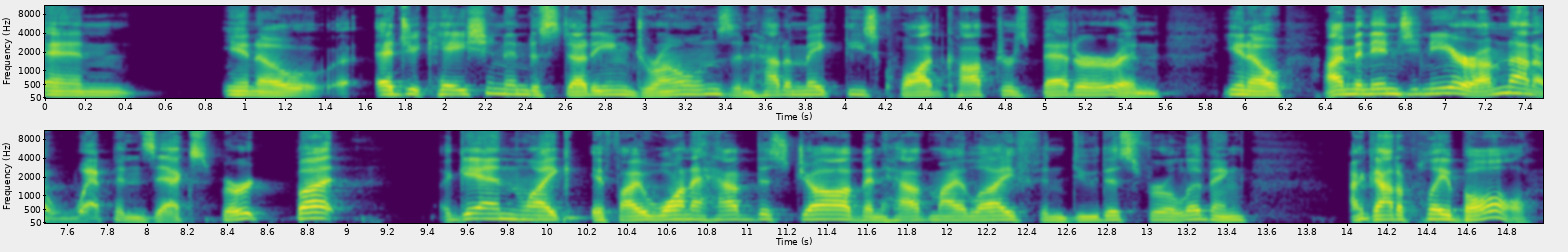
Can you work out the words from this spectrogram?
and you know education into studying drones and how to make these quadcopters better and you know I'm an engineer. I'm not a weapons expert, but again like if I want to have this job and have my life and do this for a living, I got to play ball.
